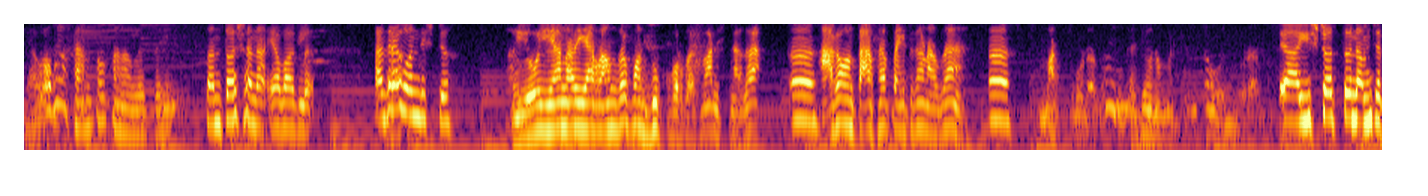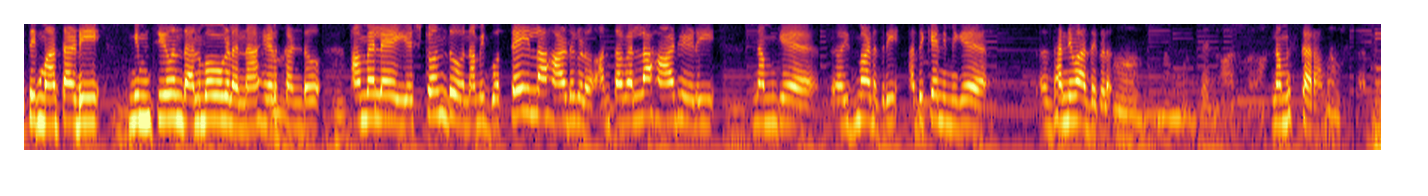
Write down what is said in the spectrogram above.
ಯಾವಾಗ್ಲೂ ಸಂತೋಷನ ಸಂತೋಷನ ಯಾವಾಗ್ಲೂ. ಅದ್ರಾಗ ಒಂದಿಷ್ಟು. ಅಯ್ಯೋ ಏನಾರ ಯಾರ ಅಂದ್ರ ಒಂದ್ ದುಃಖ ಬರ್ತೈತಿ ಮನುಷ್ಯನಾಗ ಆ, ಆಗ ಒಂದ್ ತಾಸ ಇಟ್ಕೊಳದ ಅದ. ಮರ್ತು ಬಿಡೋದು ಹಿಂಗ ಜೀವನ ಮಾಡ್ಕೊಂತ ಹೋಗ್ಬಿಡೋದು. ಆ, ಇಷ್ಟೊತ್ತು ನಮ್ ಜೊತೆಗ್ ಮಾತಾಡಿ ನಿಮ್ ಜೀವನದ ಅನುಭವಗಳನ್ನ ಹೇಳ್ಕೊಂಡು ಆಮೇಲೆ ಎಷ್ಟೊಂದು ನಮಗ್ ಗೊತ್ತೇ ಇಲ್ಲ ಹಾಡುಗಳು ಅಂತವೆಲ್ಲ ಹಾಡ್ ಹೇಳಿ ನಮ್ಗೆ ಇದ್ ಮಾಡಿದ್ರಿ. ಅದಕ್ಕೆ ನಿಮಗೆ ಧನ್ಯವಾದಗಳು. ಧನ್ಯವಾದಗಳು. ನಮಸ್ಕಾರ ನಮಸ್ಕಾರ.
